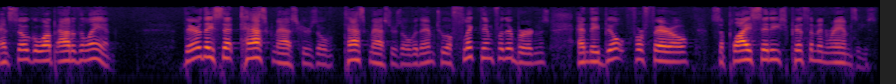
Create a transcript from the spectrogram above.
and so go up out of the land. There they set taskmasters over, taskmasters over them to afflict them for their burdens, and they built for Pharaoh supply cities, Pithom and Ramses.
